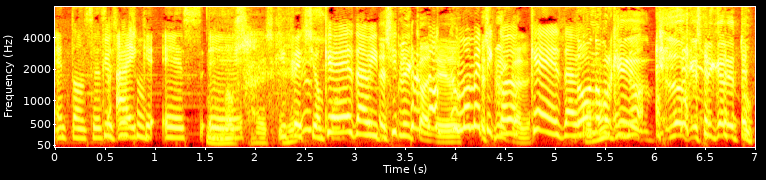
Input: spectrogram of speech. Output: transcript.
Entonces ¿Qué es hay eso? que es No eh, sabes qué infección ¿Qué es, David? Explícale. perdón, un momentico, explícale. ¿qué es, David? No, no, porque. Doc, explícale tú.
